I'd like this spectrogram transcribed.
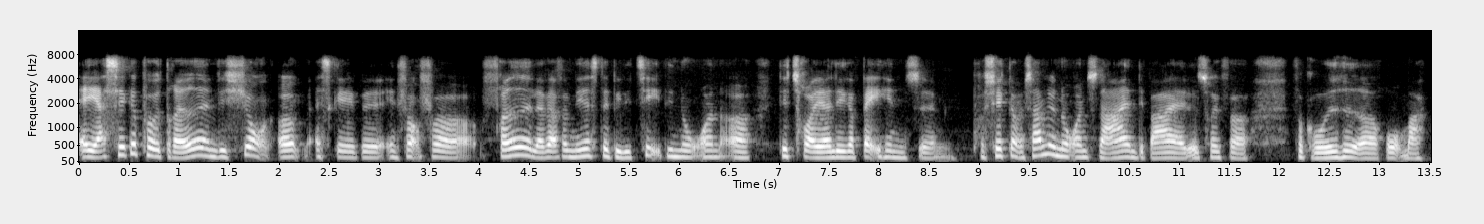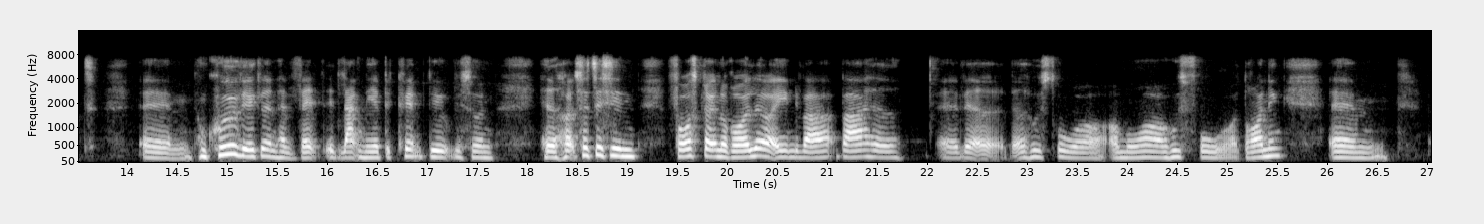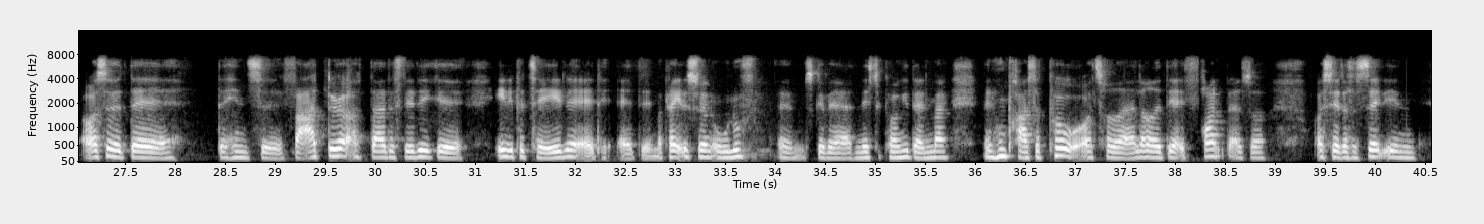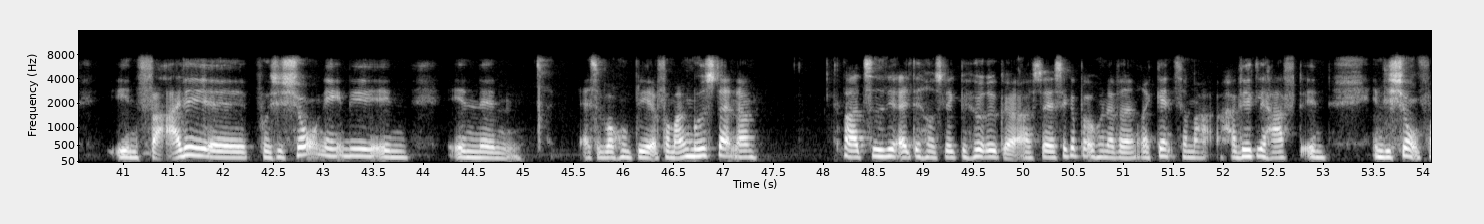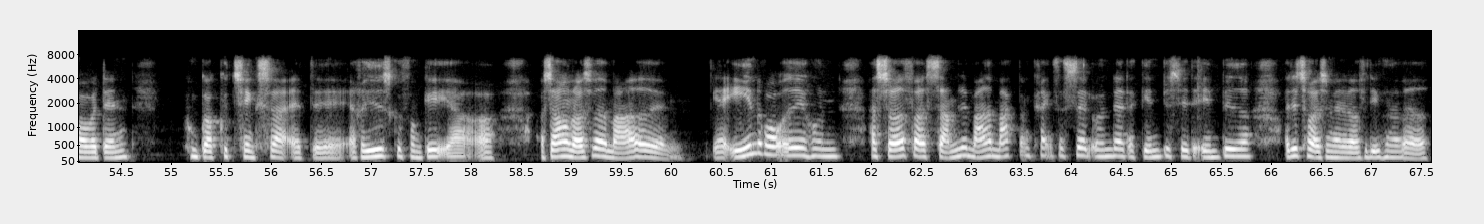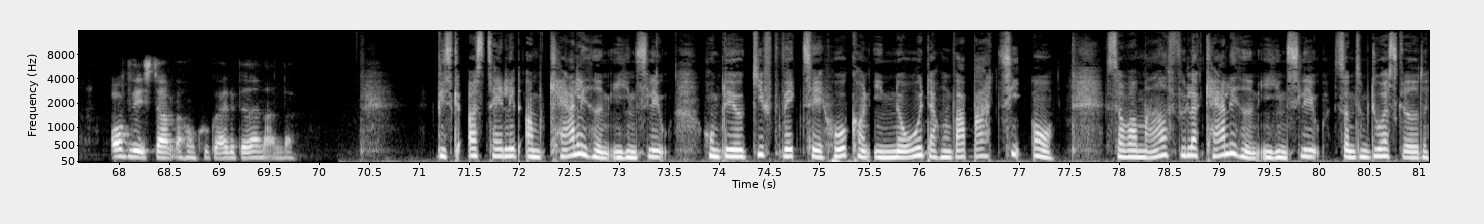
er jeg sikker på at drevet en vision om at skabe en form for fred, eller i hvert fald mere stabilitet i Norden, og det tror jeg ligger bag hendes øhm, projekt om at samle Norden, snarere end det bare er et udtryk for, for grådighed og rå magt. Øhm, hun kunne jo virkelig have valgt et langt mere bekvemt liv, hvis hun havde holdt sig til sin foreskrevne rolle, og egentlig var, bare havde øh, været, været hustru og, og mor og husfru og dronning. Øhm, også da da hendes øh, far dør, der er det slet ikke øh, egentlig på tale, at, at øh, Margrethes søn Olof øh, skal være den næste konge i Danmark. Men hun presser på og træder allerede der i front, altså, og sætter sig selv i en, i en farlig øh, position egentlig, en, en, øh, altså, hvor hun bliver for mange modstandere meget tidligt, alt det havde hun slet ikke behøvet at gøre. Så jeg er sikker på, at hun har været en regent, som har, har virkelig haft en, en vision for, hvordan hun godt kunne tænke sig, at, øh, at riget skulle fungere. Og, og så har hun også været meget øh, ja, enrådig. Hun har sørget for at samle meget magt omkring sig selv, undladt at genbesætte embeder. Og det tror jeg simpelthen har været, fordi hun har været overbevist om, at hun kunne gøre det bedre end andre. Vi skal også tale lidt om kærligheden i hendes liv. Hun blev jo gift væk til Håkon i Norge, da hun var bare 10 år. Så hvor meget fylder kærligheden i hendes liv, sådan som du har skrevet det?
